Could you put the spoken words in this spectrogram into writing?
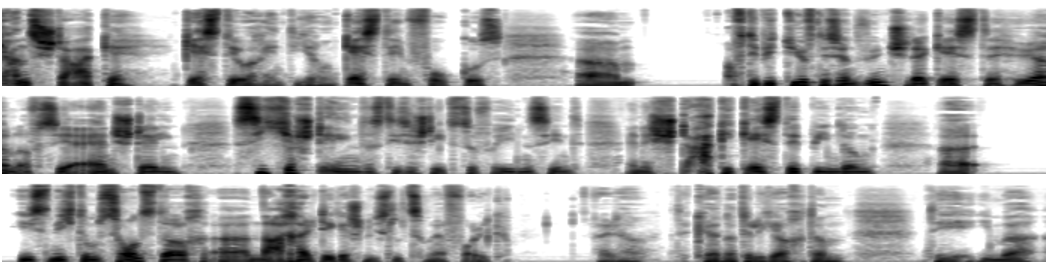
ganz starke Gästeorientierung, Gäste im Fokus, ähm, auf die Bedürfnisse und Wünsche der Gäste hören, auf sie einstellen, sicherstellen, dass diese stets zufrieden sind. Eine starke Gästebindung äh, ist nicht umsonst auch äh, nachhaltiger Schlüssel zum Erfolg. Also da gehört natürlich auch dann die immer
